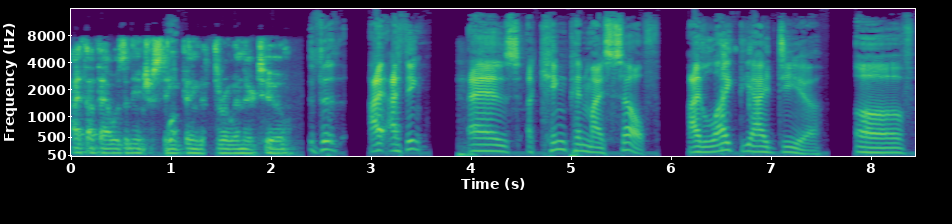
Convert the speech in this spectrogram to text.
I thought that was an interesting well, thing to throw in there too. The I, I think as a Kingpin myself I like the idea of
